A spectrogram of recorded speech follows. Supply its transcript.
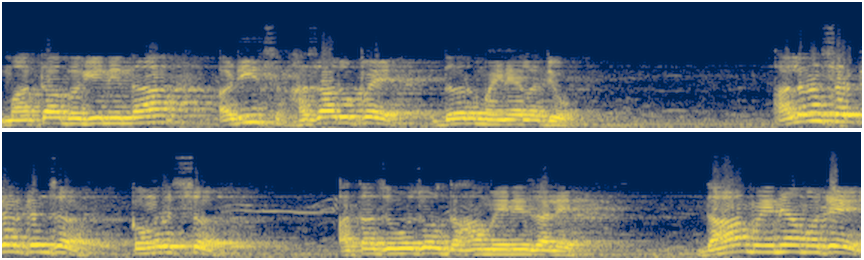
माता भगिनींना अडीच हजार रुपये दर महिन्याला देऊ. आलं ना सरकार त्यांचं? काँग्रेसचं? आता जवळजवळ दहा महिने झाले. दहा महिन्यामध्ये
